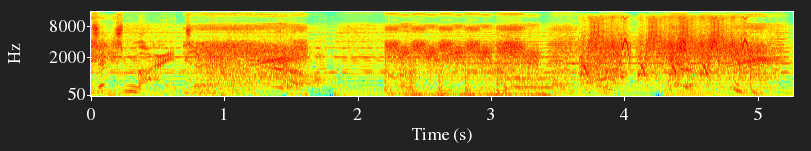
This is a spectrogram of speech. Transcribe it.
Seems it's my turn.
